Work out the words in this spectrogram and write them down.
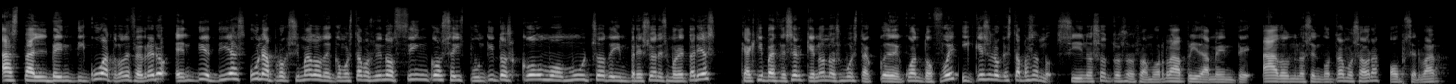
hasta el 24 de febrero, en 10 días, un aproximado de, como estamos viendo, 5 o 6 puntitos como mucho de impresiones monetarias, que aquí parece ser que no nos muestra de cuánto fue. ¿Y qué es lo que está pasando? Si nosotros nos vamos rápidamente a donde nos encontramos ahora, observar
